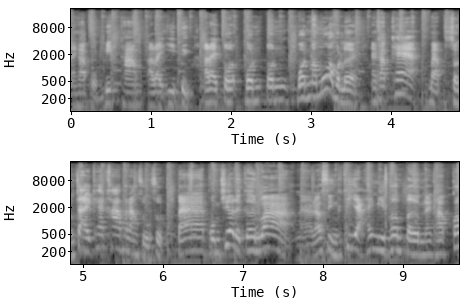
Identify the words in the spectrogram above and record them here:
นะครับผม big time อะไร e p i c อะไรตัวปนปนปนมามั่วหมดเลยนะครับแค่แบบสนใจแค่ค่าพลังสูงสุด แต่ผมเชื่อเหลือเกินว่านะแล้วสิ่งที่อยากให้มีเพิ่มเติมนะครับก็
